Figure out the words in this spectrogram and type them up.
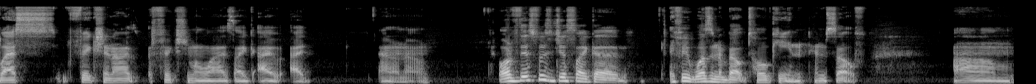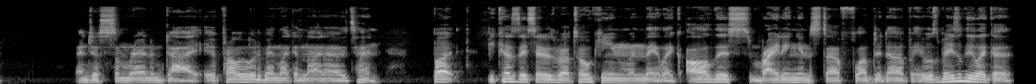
less fictionalized, fictionalized. Like I, I, I don't know. Or if this was just like a, if it wasn't about Tolkien himself, um, and just some random guy, it probably would have been like a nine out of ten. But because they said it was about Tolkien, when they like all this writing and stuff flubbed it up, it was basically like a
